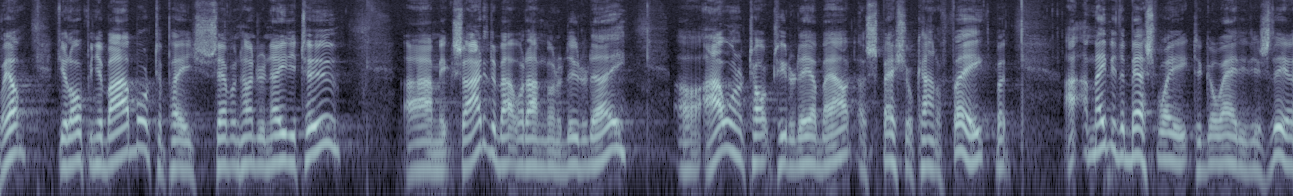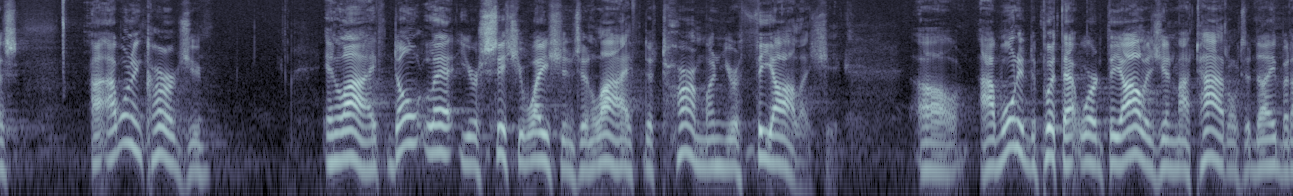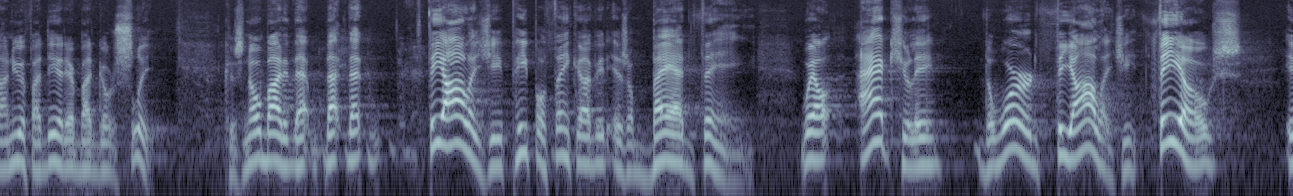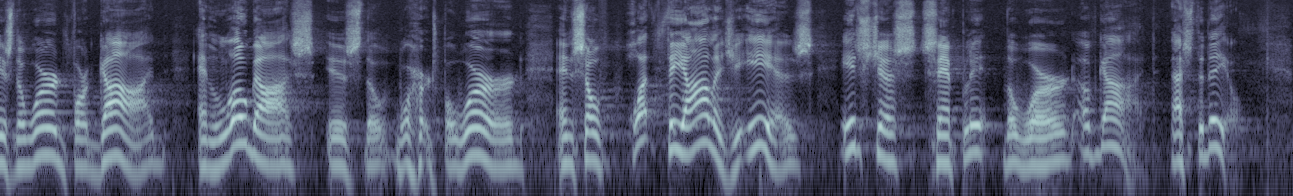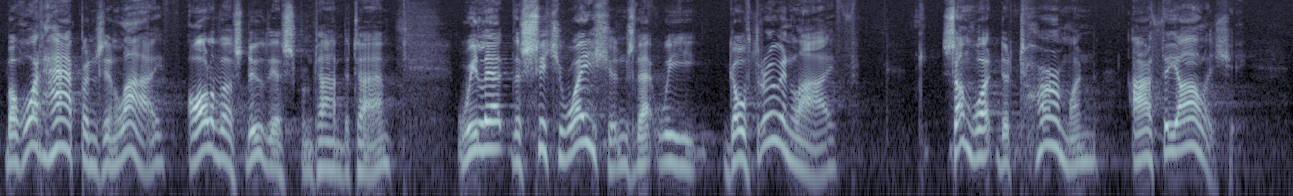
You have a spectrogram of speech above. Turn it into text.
Well, if you'll open your Bible to page 782, I'm excited about what I'm going to do today. Uh, I want to talk to you today about a special kind of faith, but I, maybe the best way to go at it is this. I, I want to encourage you in life, don't let your situations in life determine your theology. Uh, I wanted to put that word theology in my title today, but I knew if I did, everybody'd go to sleep. Because nobody, that, that, that theology, people think of it as a bad thing. Well, actually, the word theology, theos, is the word for God, and logos is the word for word. And so, what theology is, it's just simply the Word of God. That's the deal. But what happens in life, all of us do this from time to time, we let the situations that we go through in life somewhat determine our theology.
